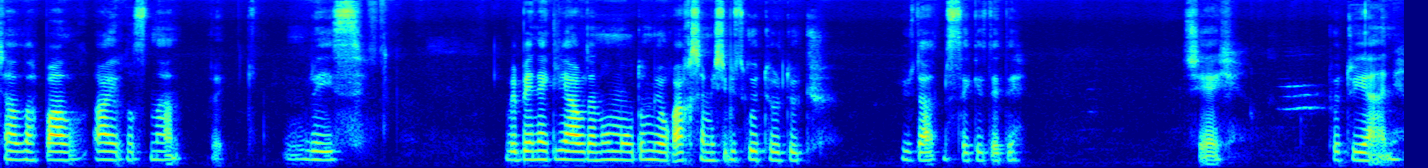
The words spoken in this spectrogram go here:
İnşallah bal aygısından reis ve benekli yavrudan umudum yok. Akşam işi biz götürdük. Yüzde 68 dedi. Şey kötü yani.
